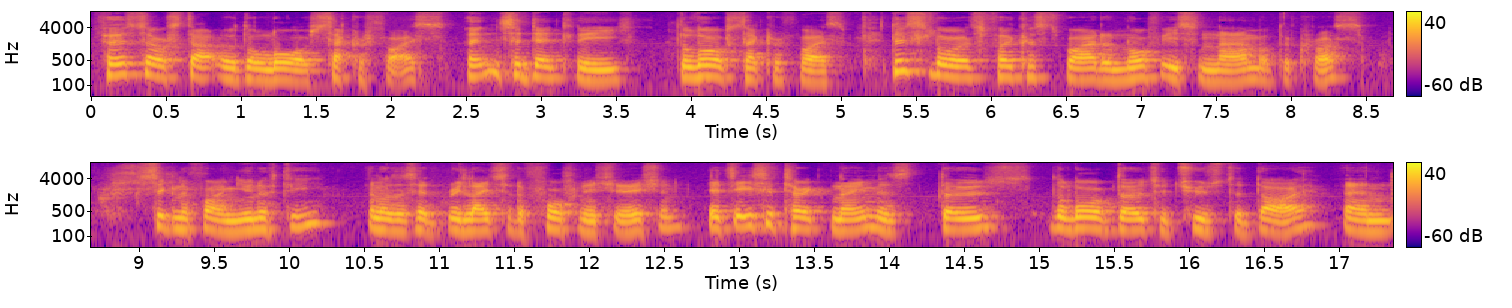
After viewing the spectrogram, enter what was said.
first I'll start with the law of sacrifice. Incidentally, the law of sacrifice. This law is focused via the northeastern arm of the cross, signifying unity, and as I said, relates to the fourth initiation. Its esoteric name is those, the law of those who choose to die, and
